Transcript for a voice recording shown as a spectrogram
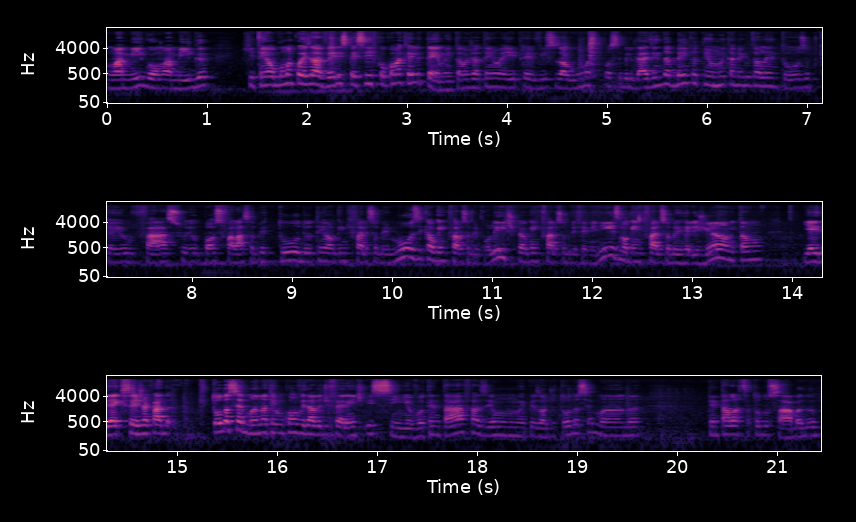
um amigo ou uma amiga, que tem alguma coisa a ver específico com aquele tema. Então eu já tenho aí previstos algumas possibilidades. Ainda bem que eu tenho muito amigo talentoso, porque aí eu faço, eu posso falar sobre tudo. Eu tenho alguém que fale sobre música, alguém que fale sobre política, alguém que fale sobre feminismo, alguém que fale sobre religião. Então, e a ideia é que seja cada que toda semana tem um convidado diferente. E sim, eu vou tentar fazer um episódio toda semana, tentar lançar todo sábado.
